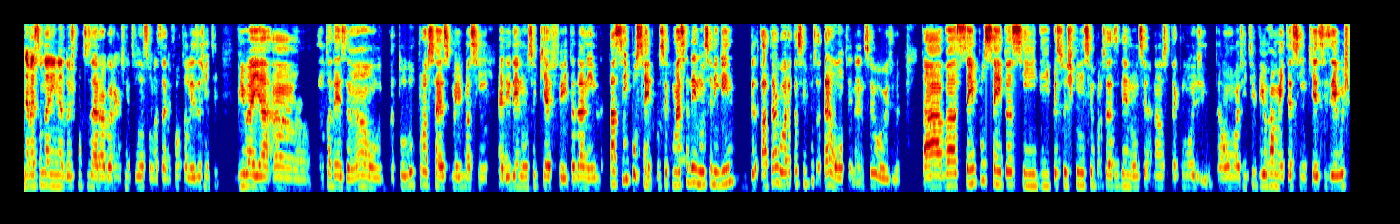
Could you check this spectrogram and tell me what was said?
na versão da Nina 2.0, agora que a gente lançou na cidade de Fortaleza, a gente viu aí a, a, adesão, todo o processo mesmo assim é de denúncia que é feita da Nina. Tá 100%. Você começa a denúncia, ninguém, até agora tá 100%, até ontem, né? Não sei hoje. Né? Tava 100% assim de pessoas que iniciam o processo de denúncia na nossa tecnologia. Então, a gente viu realmente assim que esses erros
